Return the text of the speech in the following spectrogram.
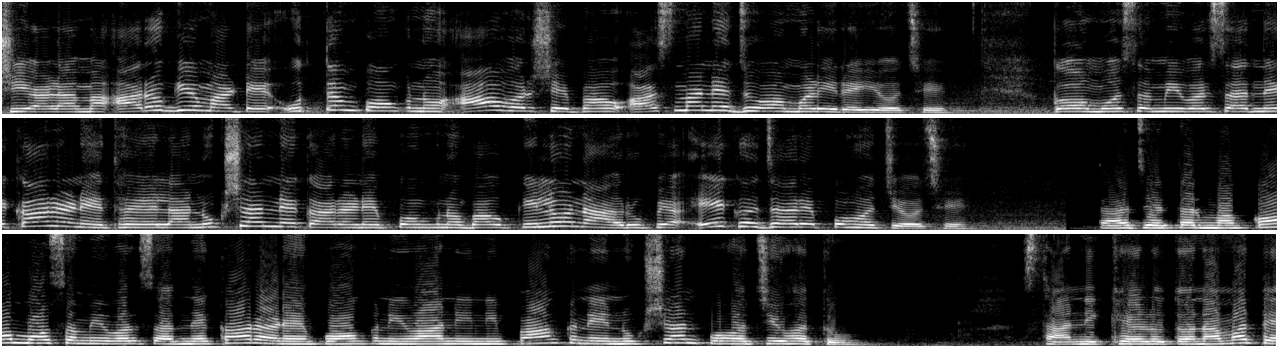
શિયાળામાં આરોગ્ય માટે ઉત્તમ પોંકનો આ વર્ષે ભાવ આસમાને જોવા મળી રહ્યો છે. કમોસમી વરસાદને કારણે થયેલા નુકસાનને કારણે પોંકનો ભાવ કિલોના રૂપિયા એક હજારે પહોંચ્યો છે. તાજેતરમાં કમોસમી વરસાદને કારણે પોંકની વાનીની પાંખને નુકસાન પહોંચ્યું હતું. સ્થાનિક ખેડૂતોના મતે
